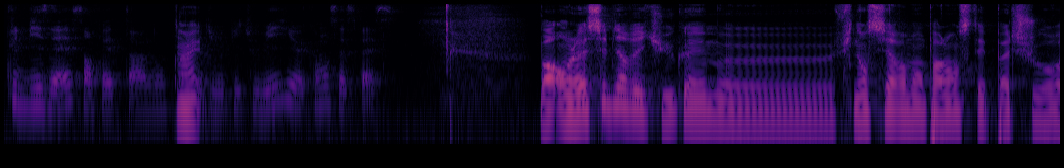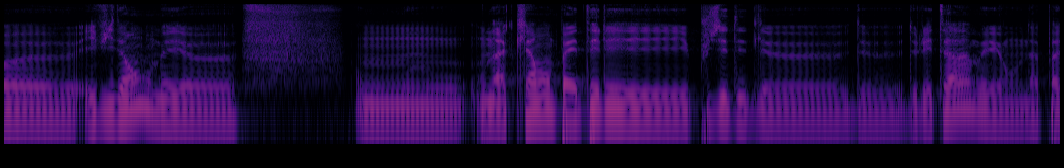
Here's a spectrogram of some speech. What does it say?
plus de business en fait, hein, donc du B2B, comment ça se passe? Bah, on l'a assez bien vécu quand même. Euh, financièrement parlant, c'était pas toujours euh, évident, mais euh, on n'a clairement pas été les plus aidés de, de, l'État, mais on n'est pas,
